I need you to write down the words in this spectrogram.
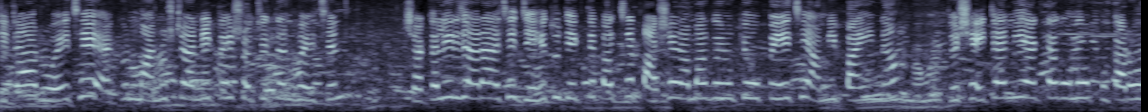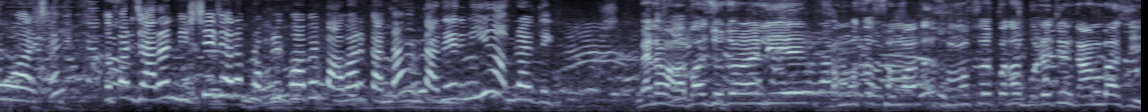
যেটা রয়েছে এখন মানুষটা অনেকটাই সচেতন হয়েছেন। সকালের যারা আছে যেহেতু দেখতে পাচ্ছেন পাশের আমার কেউ পেয়েছে আমি পাই না। তো সেইটা নিয়ে একটা কোনো উপকারও আছে। তো যারা নিশ্চয়ই যারা প্রকৃতভাবে পাওয়ার কথা, তাদের নিয়ে আমরা দেখব। ম্যাডাম, আবাস যোজনা নিয়ে সমস্ত সমস্যার কথা বলেছেন গ্রামবাসী।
